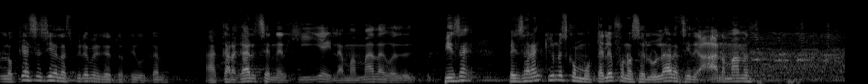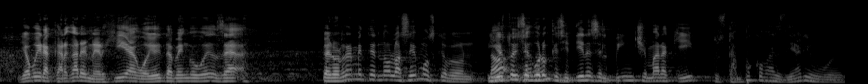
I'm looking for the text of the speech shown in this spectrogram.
lo que hace es ir a las pirámides de Teotihuacán, a cargarse energía y la mamada, güey. Piensan, pensarán que uno es como teléfono celular, así de, ah, no mames. Ya voy a ir a cargar energía, güey, ahorita vengo, güey, o sea. Pero realmente no lo hacemos, cabrón. Y No, yo estoy seguro no. que si tienes el pinche mar aquí, pues tampoco vas diario, güey.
